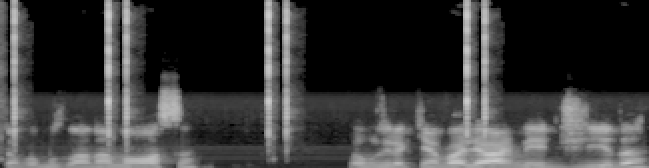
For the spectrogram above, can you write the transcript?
Então, vamos lá na nossa. Vamos vir aqui em avaliar, medida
